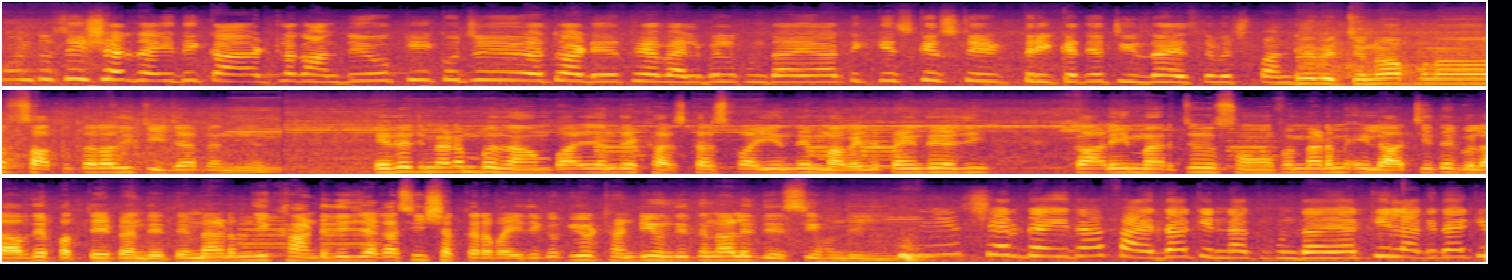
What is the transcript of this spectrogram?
ਹੁਣ ਤੁਸੀਂ ਸ਼ਰਦਾਈ ਦੀ ਕਾਟ ਲਗਾਉਂਦੇ ਹੋ ਕਿ ਕੁਝ ਤੁਹਾਡੇ ਇੱਥੇ ਅਵੇਲੇਬਲ ਹੁੰਦਾ ਆ ਤੇ ਕਿਸ ਕਿਸ ਤਰੀ- ਤਰੀਕੇ ਦੀਆਂ ਚੀਜ਼ਾਂ ਇਸ ਦੇ ਵਿੱਚ ਪਾਉਂਦੇ ਇਹਦੇ ਵਿੱਚ ਨਾ ਆਪਣਾ ਸੱਤ ਤਰ੍ਹਾਂ ਦੀ ਚੀਜ਼ਾਂ ਪੈਂਦੀਆਂ ਜੀ। ਇਹਦੇ 'ਚ ਮੈਡਮ ਬਦਾਮ ਪਾਏ ਜਾਂਦੇ ਖਸਖਸ ਪਾਈ ਜਾਂਦੇ ਮਗਜ ਪੈਂਦੇ ਆ ਜੀ। ਕਾਲੀ ਮਿਰਚ ਸੌਂਫ ਮੈਡਮ ਇਲਾਚੀ ਤੇ ਗੁਲਾਬ ਦੇ ਪੱਤੇ ਪੈਂਦੇ ਤੇ। ਮੈਡਮ ਜੀ ਖੰਡ ਦੀ ਜਗ੍ਹਾ ਸੀ ਸ਼ੱਕਰ ਪਾਈ ਕਿਉਂਕਿ ਉਹ ਠੰਡੀ ਹੁੰਦੀ ਤੇ ਨਾਲੇ ਦੇਸੀ ਹੁੰਦੀ ਜੀ। ਸ਼ਰਦਈ ਦਾ ਫਾਇਦਾ ਕਿੰਨਾ ਹੁੰਦਾ ਆ? ਕੀ ਲੱਗਦਾ ਕਿ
